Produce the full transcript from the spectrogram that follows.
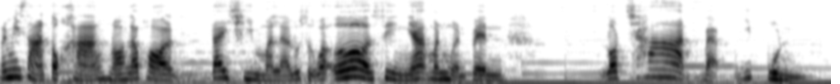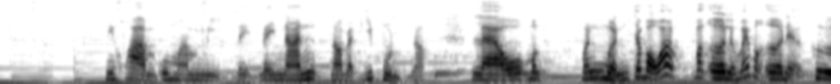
มันมีสารตกค้างเนาะแล้วพอได้ชิมมาแล้วรู้สึกว่าเออสิ่งเนี้ยมันเหมือนเป็น รสชาติแบบญี่ปุ่น มีความอูมามิในในนั้นเนาะแบบญี่ปุ่นเนาะแล้วมันมันเหมือนจะบอกว่าบังเอิญหรือไม่บังเอิญเนี่ยคือ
